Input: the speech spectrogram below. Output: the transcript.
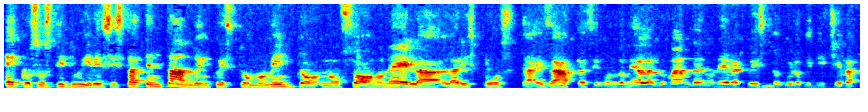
Ecco, sostituire si sta tentando in questo momento, non so, non è la, la risposta esatta secondo me alla domanda, non era questo quello che diceva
